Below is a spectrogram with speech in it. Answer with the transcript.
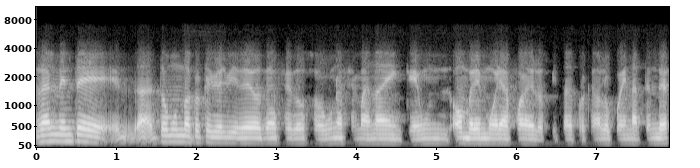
realmente todo el mundo creo que vio el video de hace dos o una semana en que un hombre muere afuera del hospital porque no lo pueden atender.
